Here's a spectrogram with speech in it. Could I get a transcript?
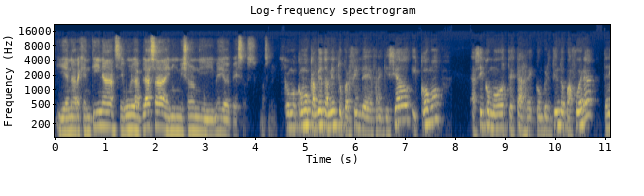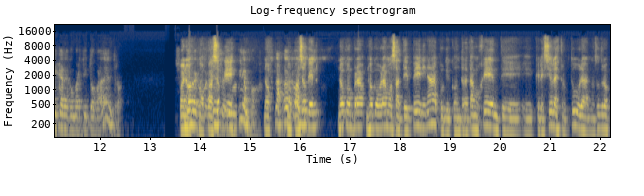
y en Argentina, según la plaza, en un millón y medio de pesos, más o menos. ¿Cómo, cambió también tu perfil de franquiciado y cómo, así como vos te estás reconvirtiendo para afuera, tenés que reconvertir todo para adentro? Bueno, nos pasó que, nos, nos pasó que no, no cobramos ATP ni nada porque contratamos gente, eh, creció la estructura. Nosotros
